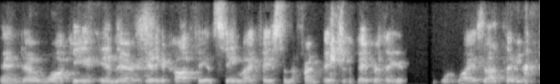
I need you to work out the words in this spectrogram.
And uh, walking in there, getting a coffee and seeing my face on the front page of the paper, thinking, why is that there?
